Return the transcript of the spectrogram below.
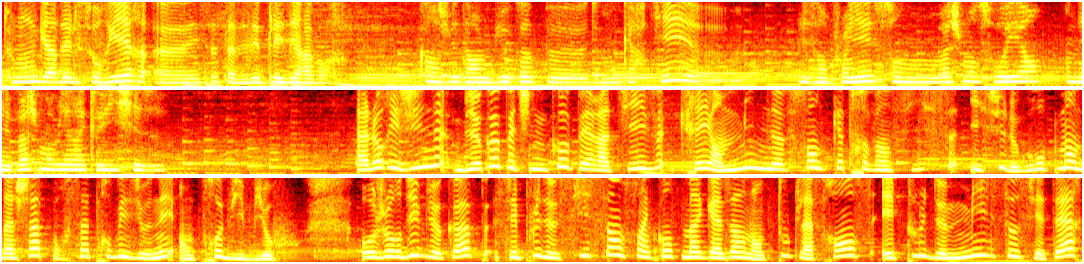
tout le monde gardait le sourire et ça, ça faisait plaisir à voir. Quand je vais dans le biocop de mon quartier, les employés sont vachement souriants, on est vachement bien accueillis chez eux. À l'origine, Biocop est une coopérative créée en 1986, issue de groupements d'achat pour s'approvisionner en produits bio. Aujourd'hui, Biocop, c'est plus de 650 magasins dans toute la France et plus de 1000 sociétaires,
